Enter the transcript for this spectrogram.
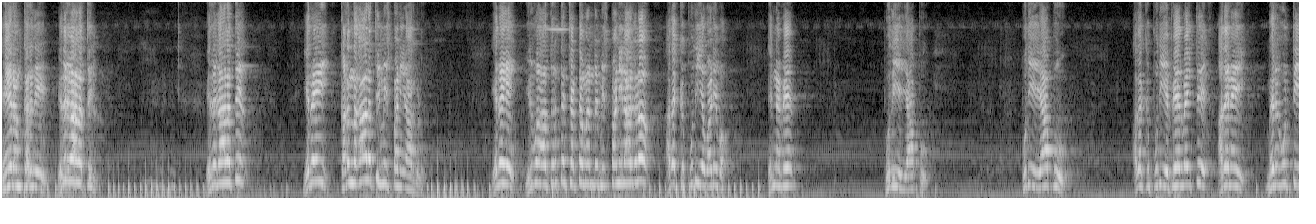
நேரம் கருதி எதிர்காலத்தில். எதிர்காலத்தில் எதை கடந்த காலத்தில் மிஸ் பண்ணினார்களோ? எதை இருபா திருத்த சட்டம் என்று மிஸ் பண்ணினார்களோ? அதற்கு புதிய வடிவம். என்னவே புதிய யாப்பு. புதிய யாப்பு. அதற்கு புதிய பேர் வைத்து அதனை மெருகூட்டி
